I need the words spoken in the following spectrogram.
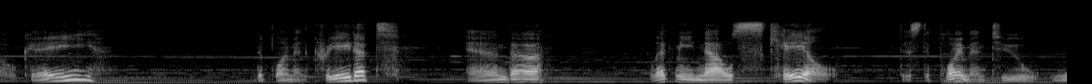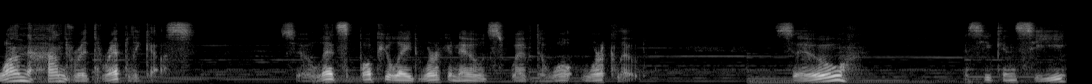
Okay, deployment created. And uh, let me now scale this deployment to 100 replicas. So let's populate worker nodes with the workload. So as you can see,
